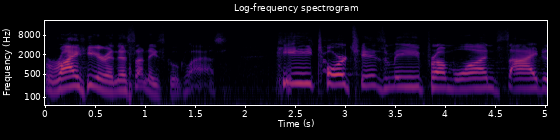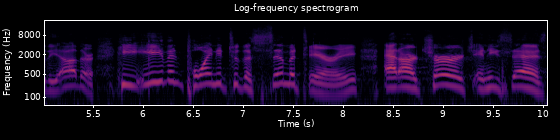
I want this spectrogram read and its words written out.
right here in this Sunday school class. He torches me from one side to the other. He even pointed to the cemetery at our church and he says,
